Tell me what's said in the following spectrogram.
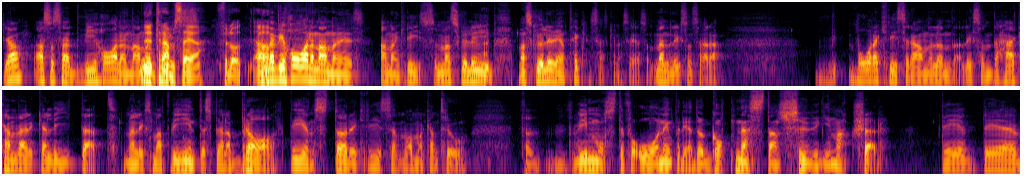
Ja, alltså så här, vi har en annan Nu tramsar jag, förlåt. Ja. Men vi har en annan, annan kris. Så man skulle, ju, man skulle rent tekniskt sett kunna säga så. Men liksom så här, våra kriser är annorlunda. Liksom, det här kan verka litet, men liksom att vi inte spelar bra, det är en större kris än vad man kan tro. För vi måste få ordning på det. Det har gått nästan 20 matcher. Det, det,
